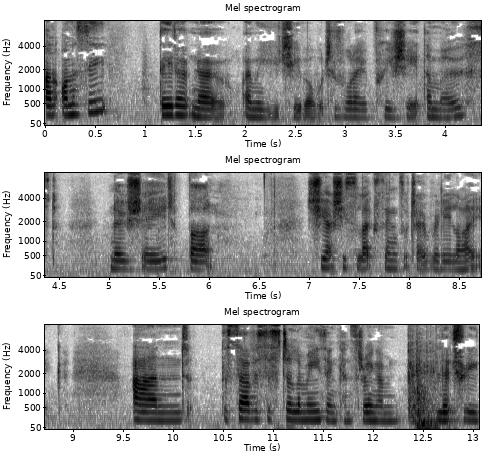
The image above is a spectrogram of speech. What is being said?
And honestly, they don't know I'm a YouTuber, which is what I appreciate the most. No shade, but she actually selects things which I really like. And the service is still amazing considering I'm literally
